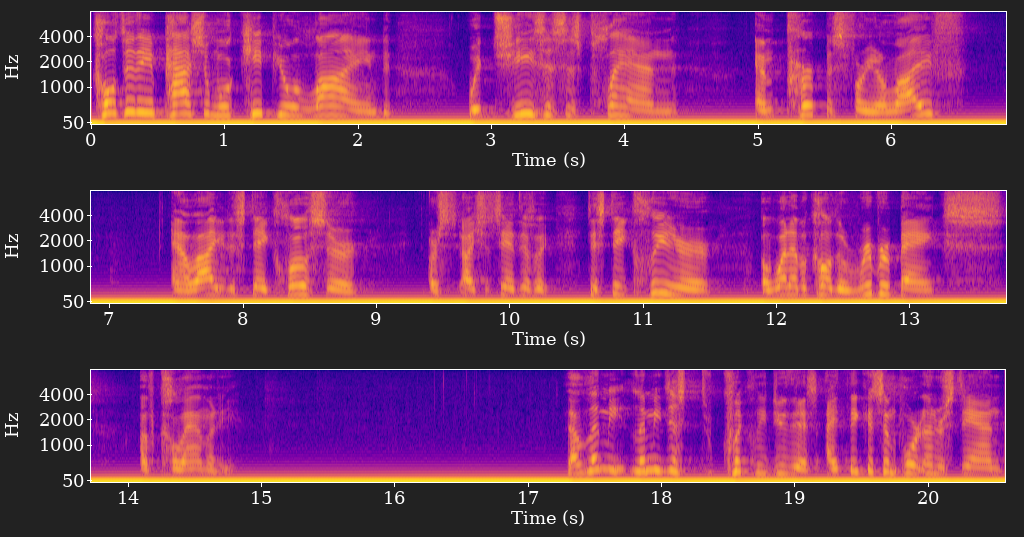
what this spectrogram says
Cultivating passion will keep you aligned with Jesus' plan and purpose for your life and allow you to stay closer, or I should say it this way, to stay clear of what I would call the riverbanks of calamity. Now, let me, let me just quickly do this. I think it's important to understand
